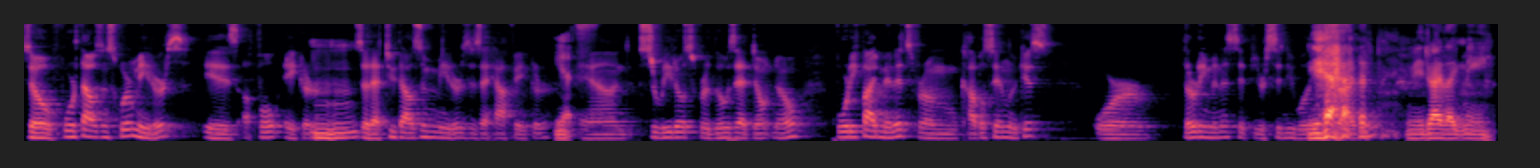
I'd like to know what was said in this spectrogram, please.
So 4,000 square meters is a full acre. So that 2,000 meters is a half acre. Mm-hmm. Yes. And Cerritos, for those that don't know, 45 minutes from Cabo San Lucas or 30 minutes if you're Cyndi Williams Yeah. driving. you drive like me.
